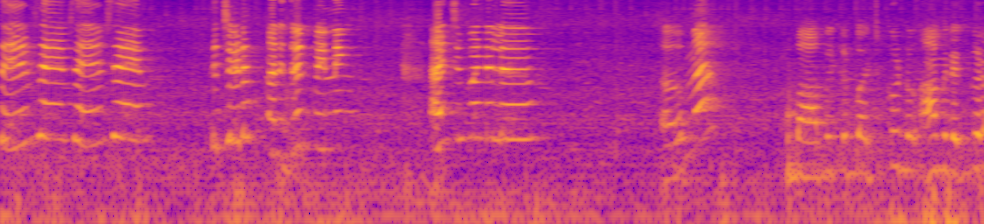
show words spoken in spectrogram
సేమ్ బాబు ఇక్కడ పట్టుకుండు ఆమె దగ్గర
